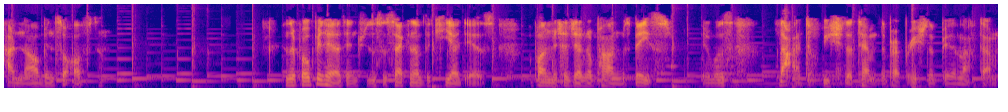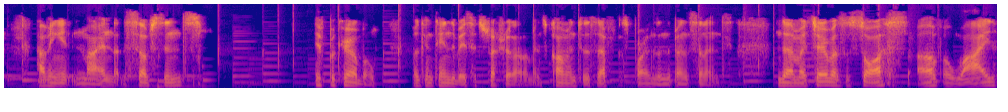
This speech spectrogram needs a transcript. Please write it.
had now been solved. It is appropriate here to introduce the second of the key ideas upon which a general plan was based. It was that we should attempt the preparation of beta lactam, having it in mind that the substance if procurable, will contain the basic structural elements common to the cephalosporins and the penicillins, that might serve as a source of a wide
